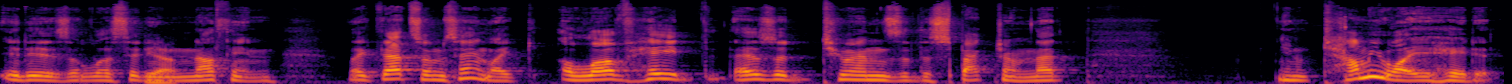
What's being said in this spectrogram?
it is eliciting Yeah. nothing, like that's what I'm saying. Like a love hate, those are two ends of the spectrum. That you know, tell me why you hate it.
